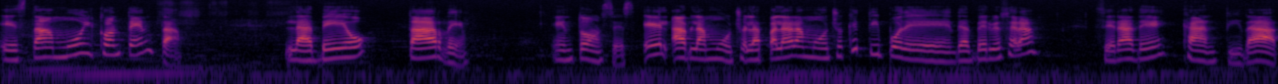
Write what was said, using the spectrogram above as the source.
está muy contenta, la veo tarde. Entonces, él habla mucho, la palabra mucho, ¿qué tipo de, adverbio será? Será de cantidad.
